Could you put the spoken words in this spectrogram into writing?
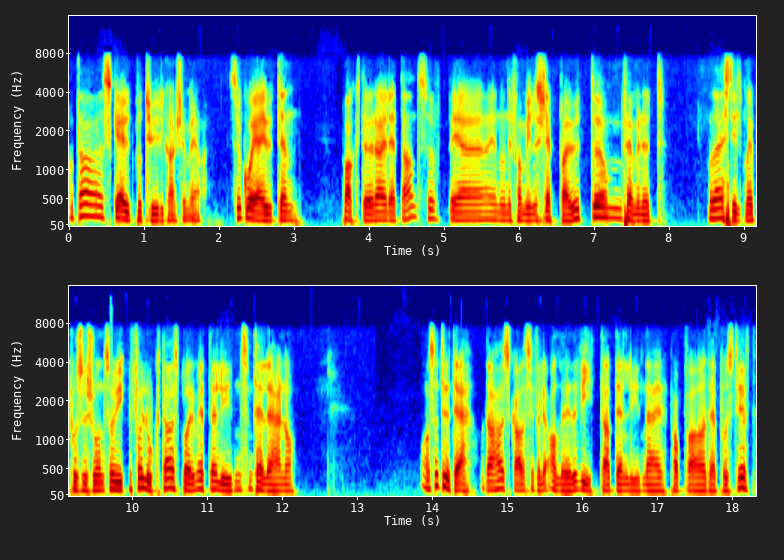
Og da skal jeg ut på tur kanskje med henne. Så går jeg ut en bakdøra eller et eller annet, så ber jeg noen i familien slippe henne ut om fem minutter. Og da har jeg stilt meg i posisjon, så vi ikke får lukta av sporet mitt. Det er lyden som teller her nå. Og så tuter jeg. Og da skal jeg selvfølgelig allerede vite at den lyden er pappa, og det er positivt.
